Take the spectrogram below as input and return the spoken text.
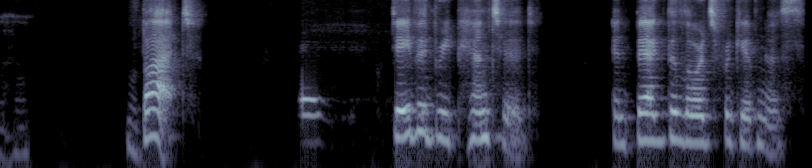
Mm-hmm. But David repented and begged the Lord's forgiveness,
